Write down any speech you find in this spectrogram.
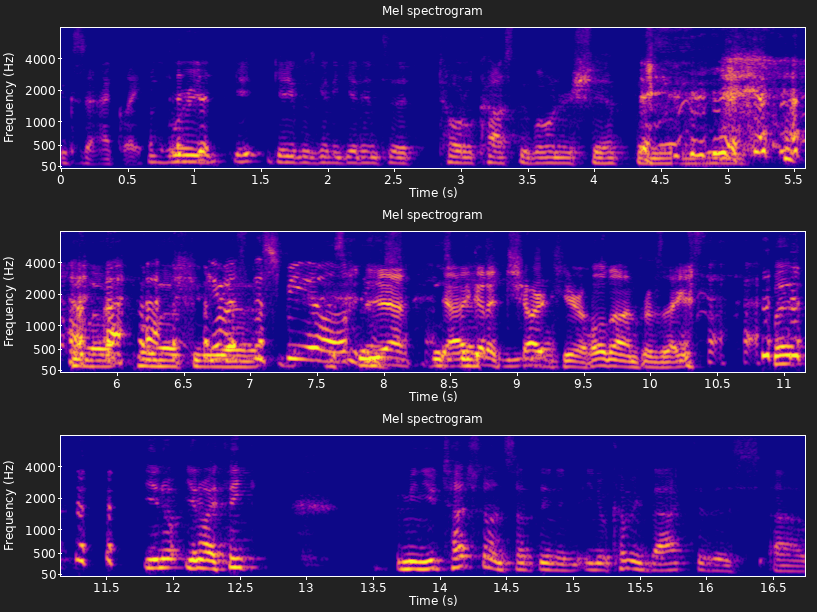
Exactly. I was worried Gabe was going to get into total cost of ownership and you know, pull out, pull out the, give us uh, the spiel. The spread, yeah, the yeah. I got a chart here. Hold on for a second. but you know, you know, I think, I mean, you touched on something, and you know, coming back to this uh,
